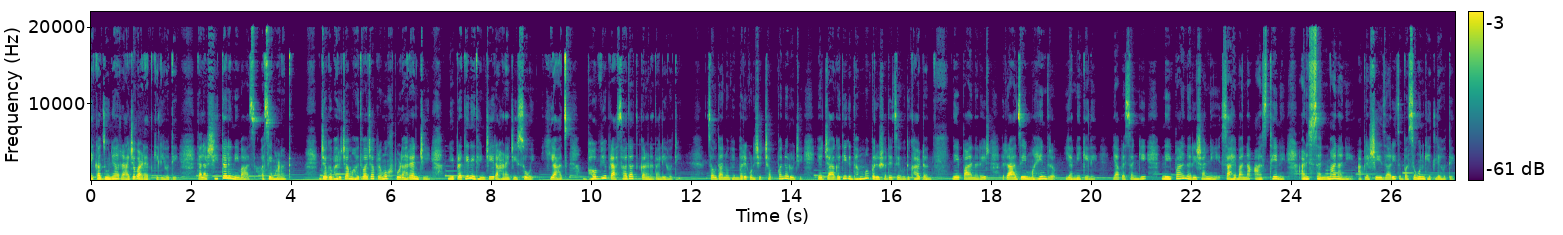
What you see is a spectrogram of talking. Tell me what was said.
एका जुन्या राजवाड्यात केली होती. त्याला शीतल निवास असे म्हणत. जगभरच्या महत्त्वाच्या प्रमुख पुढाऱ्यांची आणि प्रतिनिधींची राहण्याची सोय याच भव्य प्रासादात करण्यात आली होती. चौदा नोव्हेंबर एकोणीसशे छप्पन्न रोजी या जागतिक धम्म परिषदेचे उद्घाटन नेपाळ नरेश राजे महेंद्र यांनी केले. या प्रसंगी नेपाळ नरेशांनी साहेबांना आस्थेने आणि सन्मानाने आपल्या शेजारीच बसवून घेतले होते.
